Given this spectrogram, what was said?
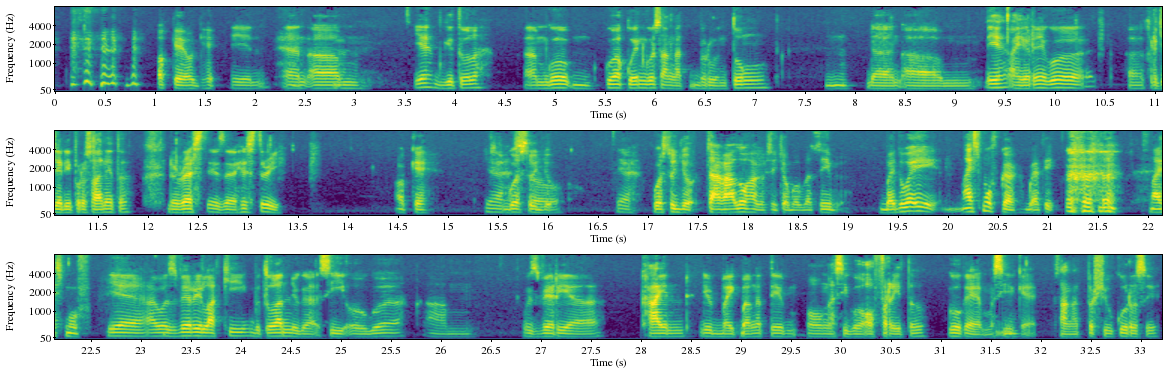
oke oke and um, ya begitulah. Um, gue Hmm. gue akuin gue sangat beruntung Hmm. dan um, ya akhirnya gue uh, kerja di perusahaan itu. The rest is a history. oke Ya, Gue so, setuju. Ya, gue setuju cara lu harus dicoba berarti by the way nice move gar berarti nice move yeah, I was very lucky. Kebetulan juga CEO gue um, was very uh, kind. Dia baik banget dia mau ngasih gue offer itu. Gue kayak masih Hmm. kayak sangat bersyukur sih.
